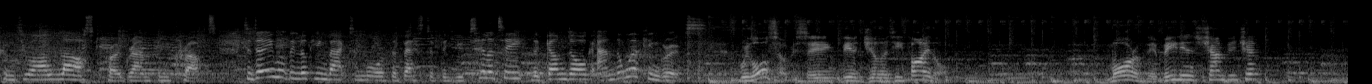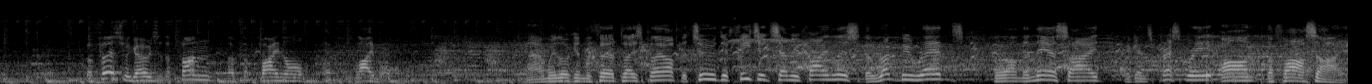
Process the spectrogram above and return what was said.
Welcome to our last programme from Crufts. Today we'll be looking back to more of the best of the utility, the gun dog and the working groups. We'll also be seeing the agility final. More of the obedience championship. But first we go to the fun of the final of flyball. And we look in the third place playoff, the two defeated semi-finalists, the Rugby Reds, who are on the near side, against Prestbury on the far side.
